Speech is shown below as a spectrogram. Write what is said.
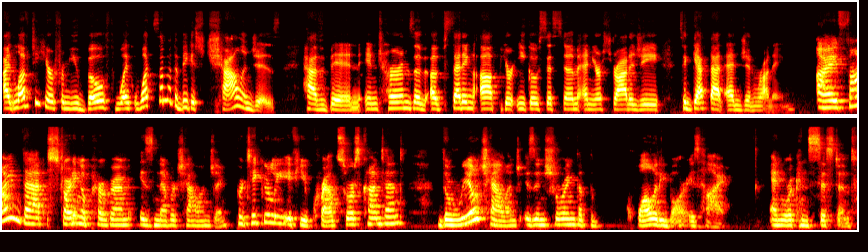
i'd love to hear from you both like what some of the biggest challenges have been in terms of, of setting up your ecosystem and your strategy to get that engine running I find that starting a program is never challenging, particularly if you crowdsource content. The real challenge is ensuring that the quality bar is high and we're consistent.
